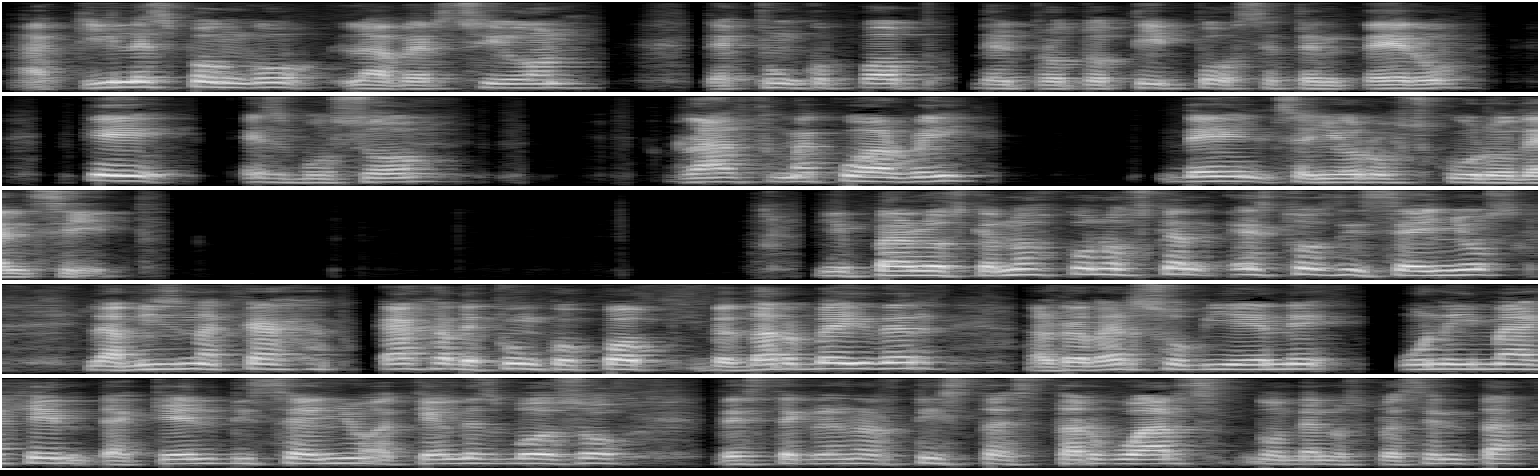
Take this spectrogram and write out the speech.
Aquí les pongo la versión de Funko Pop del prototipo setentero que esbozó Ralph McQuarrie del Señor Oscuro del Sith. Y para los que no conozcan estos diseños, la misma caja, caja de Funko Pop de Darth Vader, al reverso viene una imagen de aquel diseño, aquel esbozo de este gran artista Star Wars, donde nos presenta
